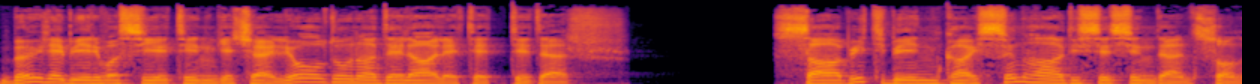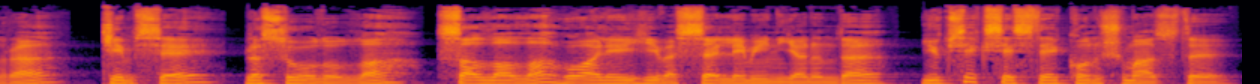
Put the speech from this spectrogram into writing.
böyle bir vasiyetin geçerli olduğuna delalet etti der. Sabit bin Kays'ın hadisesinden sonra, kimse Resulullah sallallahu aleyhi ve sellemin yanında yüksek sesle konuşmazdı.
